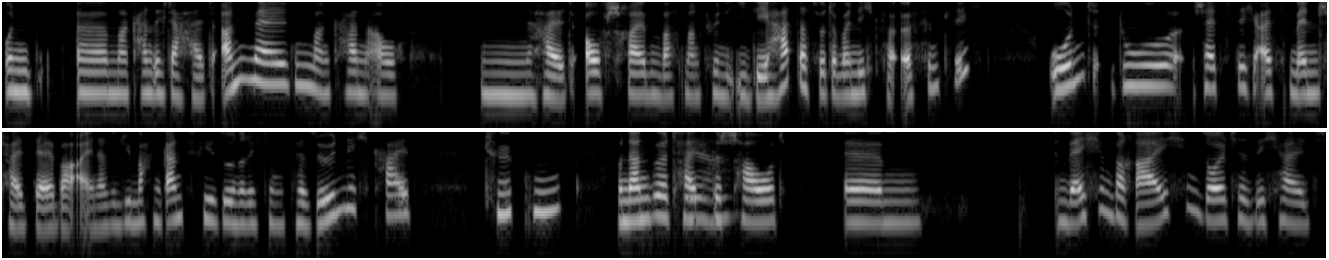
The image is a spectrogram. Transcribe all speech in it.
und äh, man kann sich da halt anmelden, man kann auch halt aufschreiben, was man für eine Idee hat. Das wird aber nicht veröffentlicht. Und du schätzt dich als Mensch halt selber ein. Also die machen ganz viel so in Richtung Persönlichkeitstypen. Und dann wird halt Ja. geschaut, ähm, in welchen Bereichen sollte sich halt,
